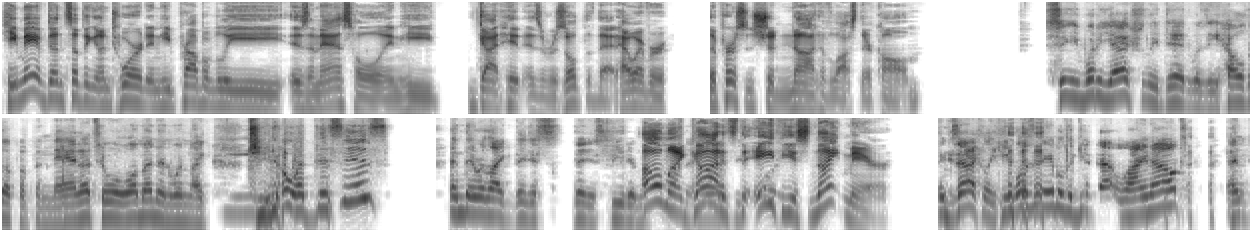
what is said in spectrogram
he may have done something untoward, and he probably is an asshole, and he got hit as a result of that. However, the person should not have lost their calm. See, what he actually did was he held up a banana to a woman and went like, "Do you know what this is?" And they were like, they just they just beat him. Oh my god, it's the atheist nightmare. Exactly. He wasn't able to get that line out, and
